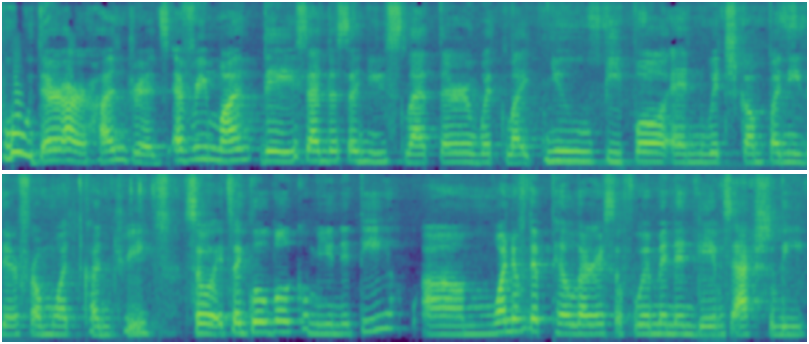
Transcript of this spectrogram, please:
whew, there are hundreds. Every month they send us a newsletter with like new people and which company they're from, what country. So it's a global community. Um, one of the pillars of Women in Games actually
